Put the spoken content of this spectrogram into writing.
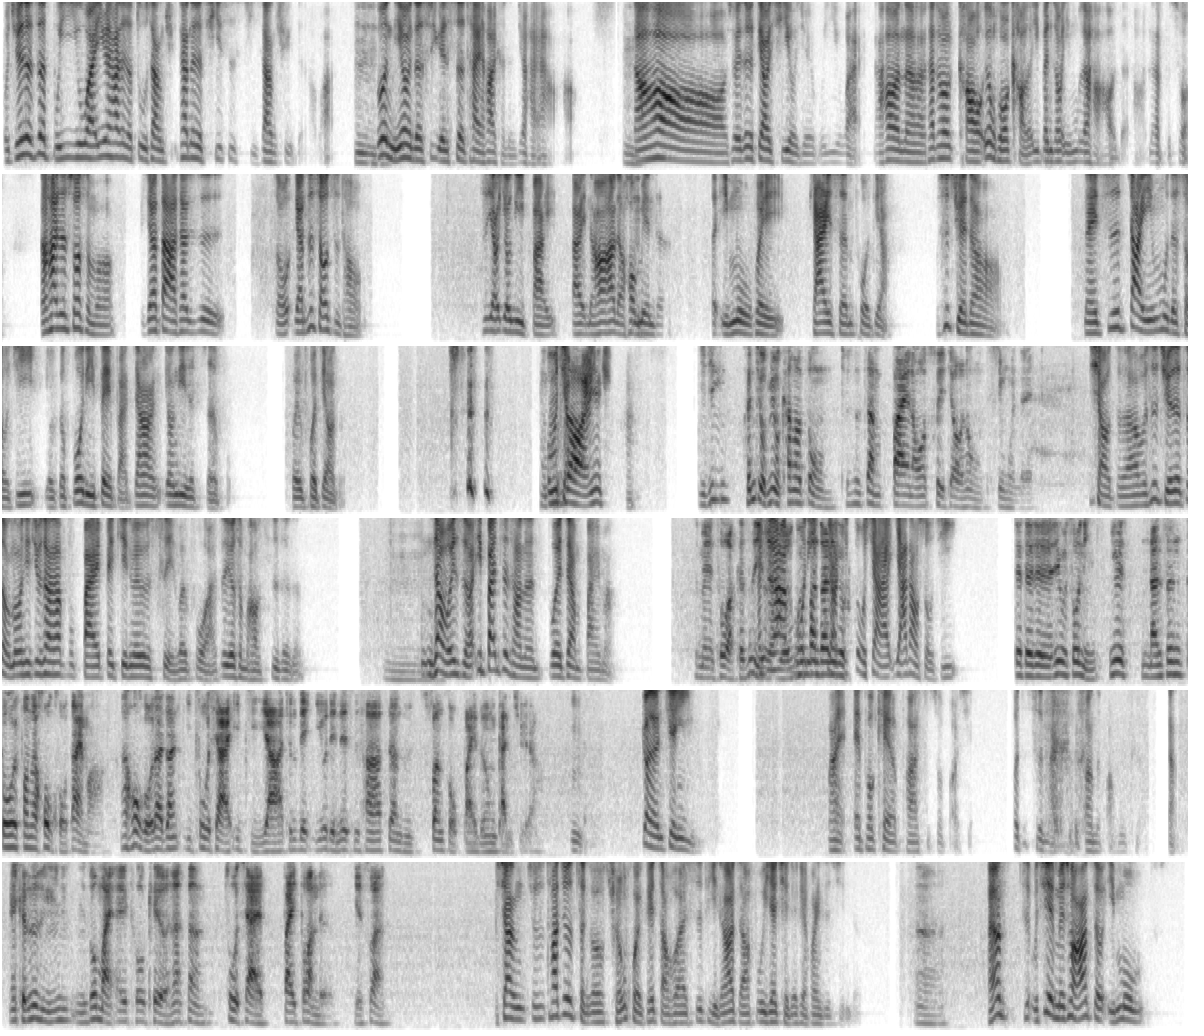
我觉得这不意外，因为它那个镀上去，它那个漆是洗上去的，好不好？嗯。如果你用的是原色钛的话，可能就还好哈。嗯。然后，所以这个掉漆我觉得不意外。然后呢，他说烤用火烤了一分钟，荧幕都好好的啊，那不错。然后他就说什么比较大，他就是手两只手指头是要用力掰掰，然后它的后面的荧幕会啪一声破掉。我是觉得哦，哪只大荧幕的手机有个玻璃背板，这样用力的折不会破掉的。我们讲，因为已经很久没有看到这种就是这样掰然后碎掉的那种新闻嘞。晓得啊，我是觉得这种东西就算它不掰，被尖锐刺也会破啊，这有什么好试的呢？嗯，你知道我意思吗？一般正常人不会这样掰嘛。是没错啊，可是有，还是他模拟放在那个坐下来压到手机。对对对，例如说你，因为男生都会放在后口袋嘛，那后口袋这样一坐下来一挤压，就类有点类似他这样子双手掰的那种感觉啊。嗯，个人建议买 Apple Care Plus 做保险，或者是买很方的保护壳 这样子。哎、欸，可是你你说买 Apple Care，那这样坐下来掰断了也算。像就是它就是整个全毁可以找回来尸体，然后只要付一些钱就可以换一只新的。嗯，好像只我记得没错，好像只有荧幕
